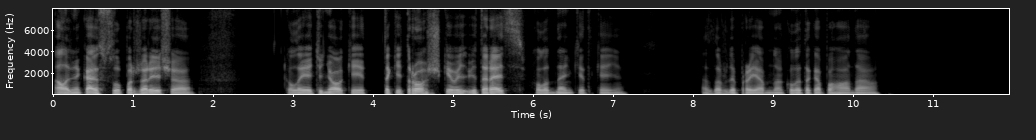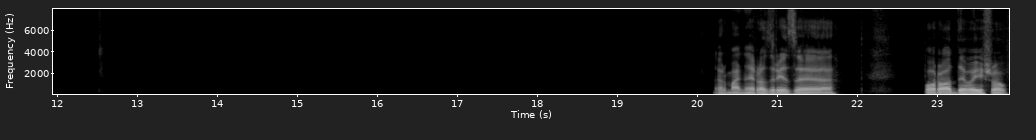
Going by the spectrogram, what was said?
але не якась супер жарища, коли є тіньок і такий трошечки вітерець холодненький такий. Завжди приємно, коли така погода. Нормальний розріз е, породи вийшов.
